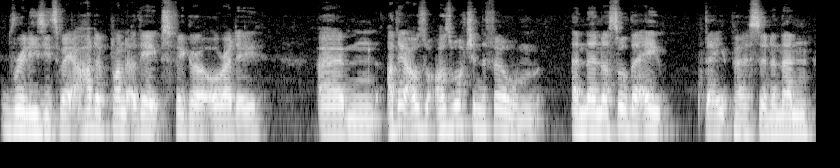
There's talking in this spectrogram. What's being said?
really easy to make. I had a Planet of the Apes figure already. Um, I think I was I was watching the film, and then I saw the ape the ape person, and then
